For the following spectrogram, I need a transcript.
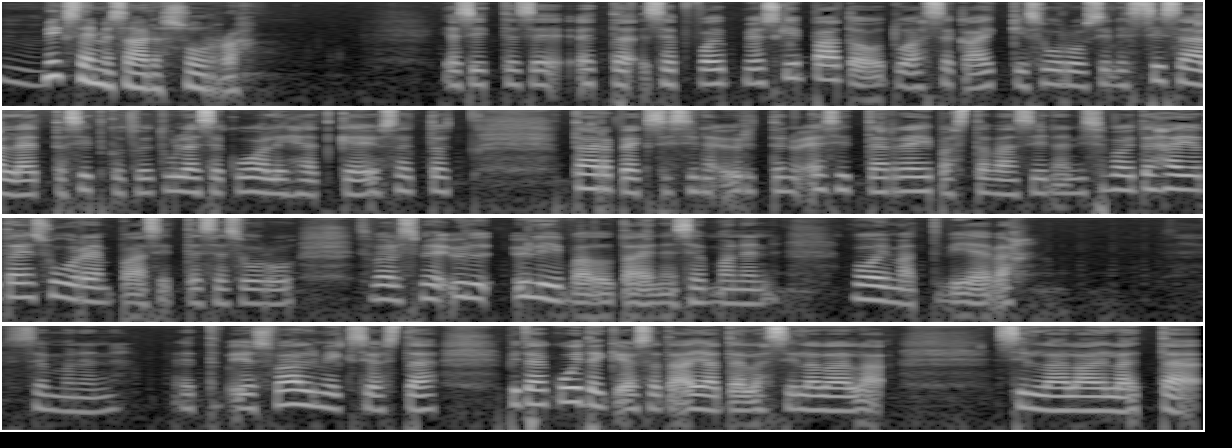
Mm. Miksei me saada surra? Ja sitten se, että se voi myöskin patoutua se kaikki suru sinne sisälle, että sitten kun tulee se kuolihetke, jos et ole tarpeeksi siinä yrittänyt esittää reipastavan siinä, niin se voi tehdä jotain suurempaa sitten se suru. Se voi olla semmoinen yl- ylivaltainen semmoinen voimat vievä semmoinen, että jos valmiiksi, jos tämä pitää kuitenkin osata ajatella sillä lailla, sillä lailla että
